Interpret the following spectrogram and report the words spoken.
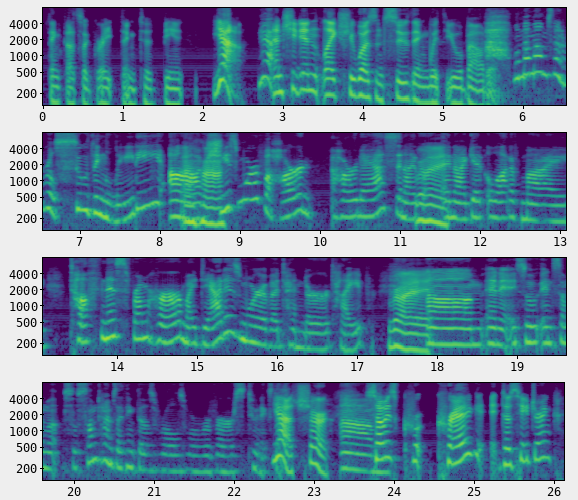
think that's a great thing to be. Yeah. Yeah. And she didn't like. She wasn't soothing with you about it. well, my mom's not a real soothing lady. Um, Uh-huh. She's more of a hard, hard ass, and I Right. and I get a lot of my toughness from her. My dad is more of a tender type. Right. Um, and it, so in some so sometimes I think those roles were reversed to an extent. yeah. Sure. Um, so is Cr- Craig? Does he drink?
